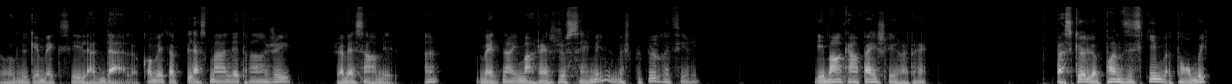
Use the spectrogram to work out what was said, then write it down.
Revenu, Québec, c'est là-dedans. Combien de placements à l'étranger? J'avais 100 000. Hein? Maintenant, il m'en reste juste 5 000, mais je ne peux plus le retirer. Les banques empêchent les retraits parce que le Ponzi scheme a tombé.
